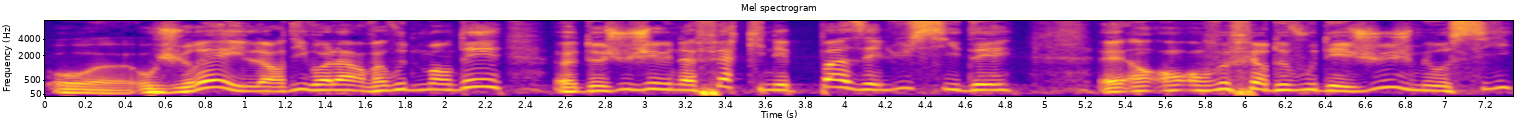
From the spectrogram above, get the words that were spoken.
aux, aux, jurés, il leur dit voilà, on va vous demander euh, de juger une affaire qui n'est pas élucidée. on, veut faire de vous des juges, mais aussi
